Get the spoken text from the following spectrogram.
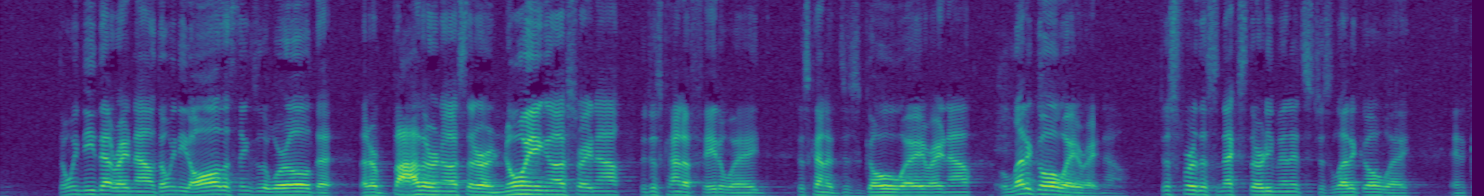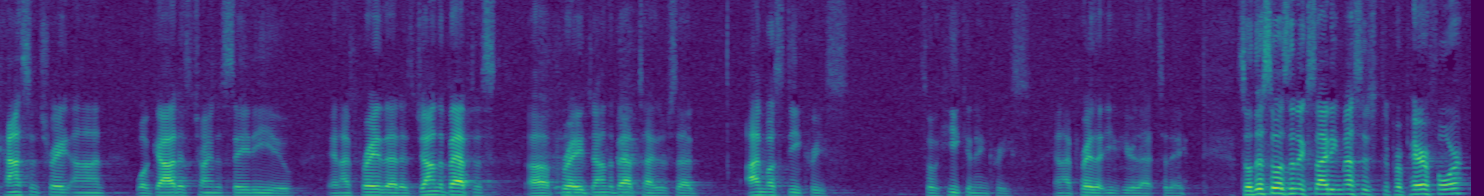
don't we need that right now? Don't we need all the things of the world that, that are bothering us, that are annoying us right now, to just kind of fade away, just kind of just go away right now? Well, let it go away right now. Just for this next 30 minutes, just let it go away and concentrate on what God is trying to say to you. And I pray that as John the Baptist uh, prayed, John the Baptizer said, I must decrease so he can increase. And I pray that you hear that today. So, this was an exciting message to prepare for.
